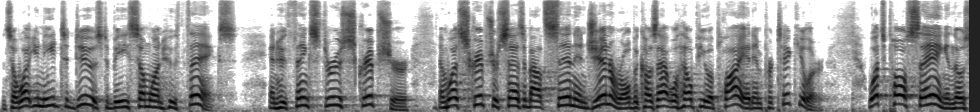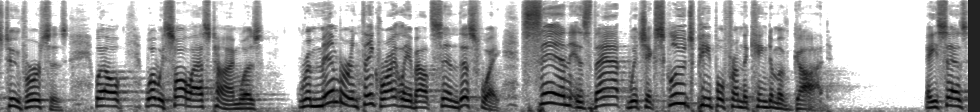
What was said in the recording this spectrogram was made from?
And so, what you need to do is to be someone who thinks and who thinks through Scripture and what Scripture says about sin in general, because that will help you apply it in particular. What's Paul saying in those two verses? Well, what we saw last time was remember and think rightly about sin this way sin is that which excludes people from the kingdom of God. he says,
